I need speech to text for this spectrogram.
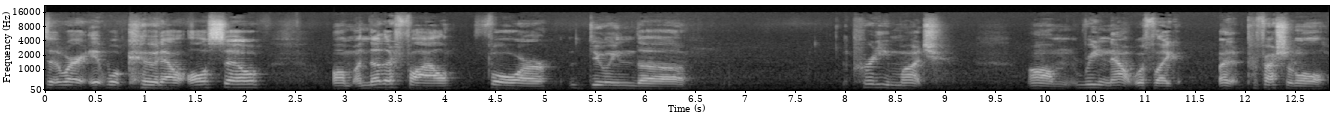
to where it will code out also um, another file for doing the pretty much um, reading out with like a professional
